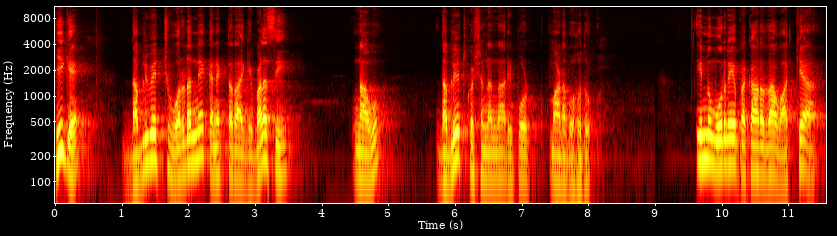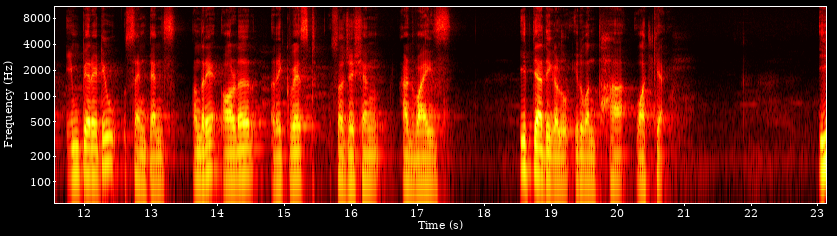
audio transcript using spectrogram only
ಹೀಗೆ ಡಬ್ಲ್ಯೂ ಎಚ್ ವರ್ಡನ್ನೇ ಕನೆಕ್ಟರ್ ಆಗಿ ಬಳಸಿ ನಾವು ಡಬ್ಲ್ಯೂ ಎಚ್ ಕ್ವಶನನ್ನು ರಿಪೋರ್ಟ್ ಮಾಡಬಹುದು. ಇನ್ನು ಮೂರನೇ ಪ್ರಕಾರದ ವಾಕ್ಯ ಇಂಪೆರೇಟಿವ್ ಸೆಂಟೆನ್ಸ್ ಅಂದರೆ ಆರ್ಡರ್ ರಿಕ್ವೆಸ್ಟ್ ಸಜೆಷನ್ ಅಡ್ವೈಸ್ ಇತ್ಯಾದಿಗಳು ಇರುವಂತಹ ವಾಕ್ಯ. ಈ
